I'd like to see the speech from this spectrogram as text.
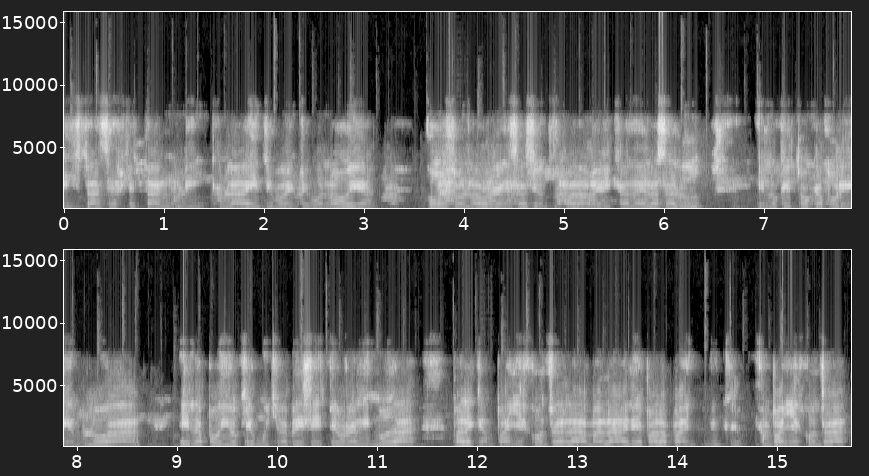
instancias que están vinculadas íntimamente con la OEA, como son la Organización Panamericana de la Salud, en lo que toca, por ejemplo, a el apoyo que muchas veces este organismo da para campañas contra la malaria, para campañas contra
